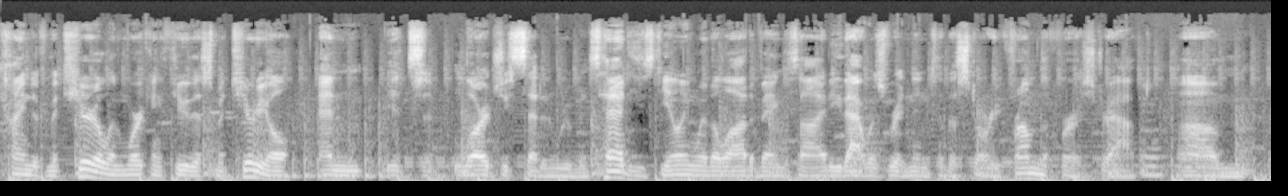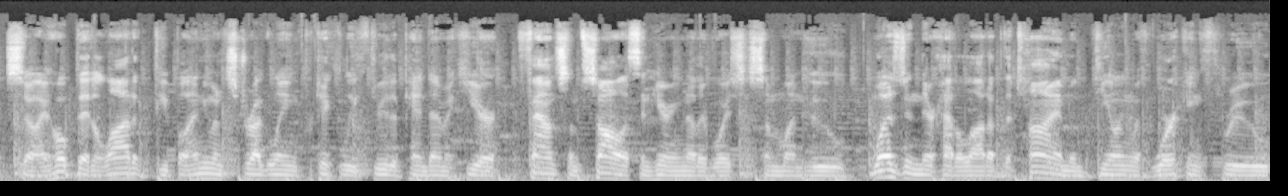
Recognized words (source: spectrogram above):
kind of material and working through this material. And it's largely set in Ruben's head. He's dealing with a lot of anxiety. That was written into the story from the first draft. Um, so I hope that a lot of people, anyone struggling, particularly through the pandemic found some solace in hearing another voice of someone who was in their head a lot of the time and dealing with working through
